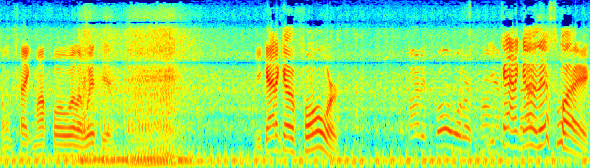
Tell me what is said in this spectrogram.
Don't take my four wheeler with you. You gotta go forward. Somebody's four-wheeler's hung You gotta go this way.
